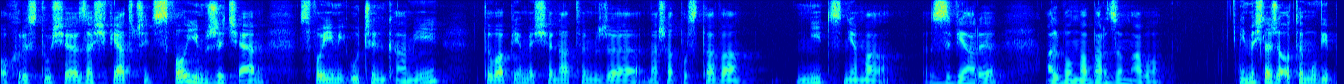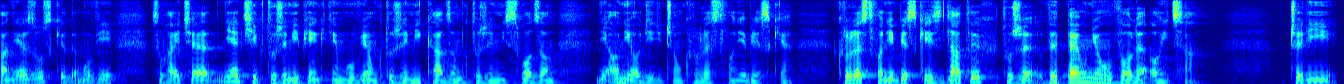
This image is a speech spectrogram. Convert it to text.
o Chrystusie zaświadczyć swoim życiem, swoimi uczynkami, to łapiemy się na tym, że nasza postawa nic nie ma z wiary albo ma bardzo mało. I myślę, że o tym mówi Pan Jezus, kiedy mówi: Słuchajcie, nie ci, którzy mi pięknie mówią, którzy mi kadzą, którzy mi słodzą, nie oni odziedziczą Królestwo Niebieskie. Królestwo Niebieskie jest dla tych, którzy wypełnią wolę Ojca, czyli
